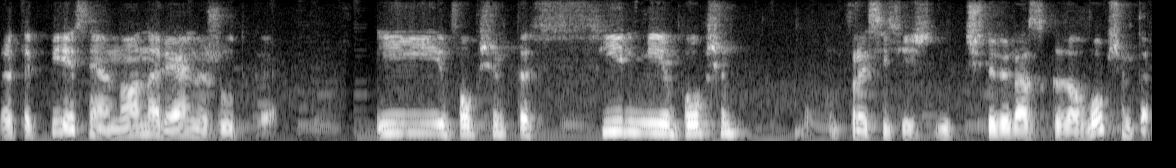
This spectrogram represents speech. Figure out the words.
эта песня, но она реально жуткая. И, в общем-то, в фильме, в общем, простите, четыре раза сказал, в общем-то,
